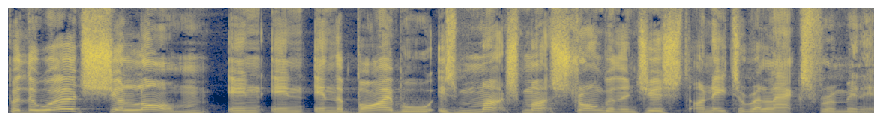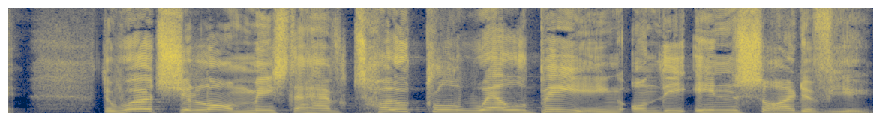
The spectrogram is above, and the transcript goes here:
But the word shalom in, in, in the Bible is much, much stronger than just, I need to relax for a minute. The word shalom means to have total well being on the inside of you.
